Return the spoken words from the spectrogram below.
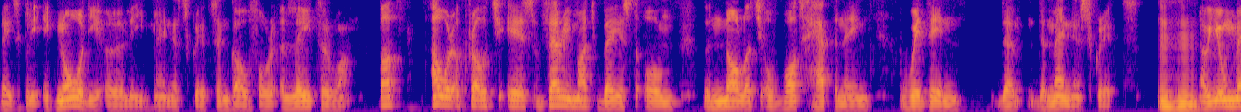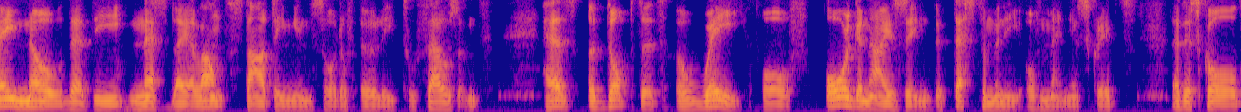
basically ignore the early manuscripts and go for a later one. But our approach is very much based on the knowledge of what's happening within the, the manuscript. Mm-hmm. Now, you may know that the Nestle Aland, starting in sort of early 2000, has adopted a way of organizing the testimony of manuscripts that is called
